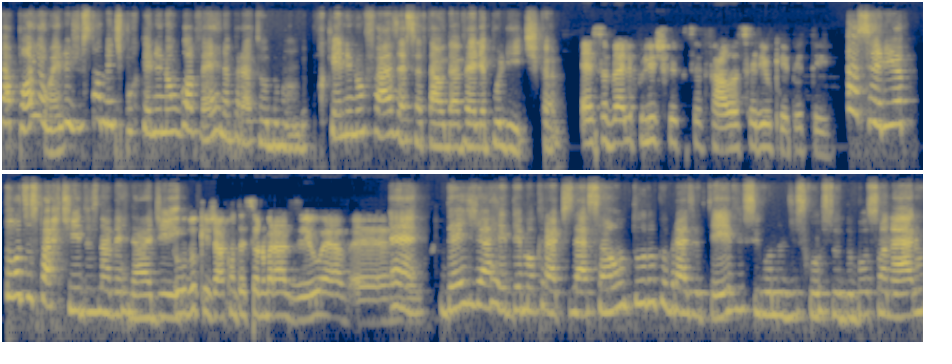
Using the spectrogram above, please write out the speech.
que apoiam ele justamente porque ele não governa para todo mundo, porque ele não faz essa tal da velha política. Essa velha política que você fala seria o quê, PT? É, seria todos os partidos, na verdade. Tudo que já aconteceu no Brasil é, é. É, desde a redemocratização, tudo que o Brasil teve, segundo o discurso do Bolsonaro,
